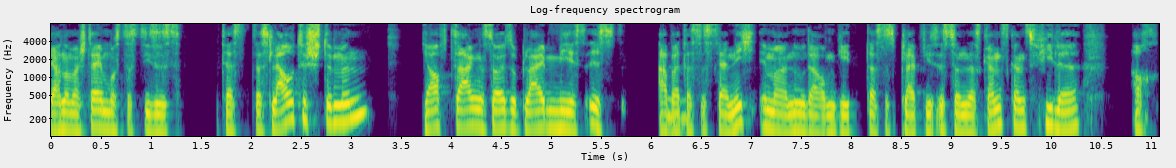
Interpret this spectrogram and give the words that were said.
ja auch nochmal stellen muss, dass dieses, dass, dass laute Stimmen ja oft sagen, es soll so bleiben, wie es ist. Aber mhm. dass es ja nicht immer nur darum geht, dass es bleibt, wie es ist, sondern dass ganz, ganz viele auch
